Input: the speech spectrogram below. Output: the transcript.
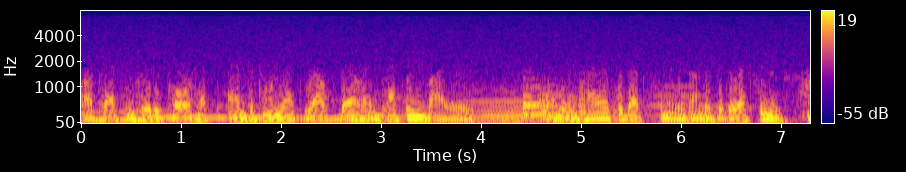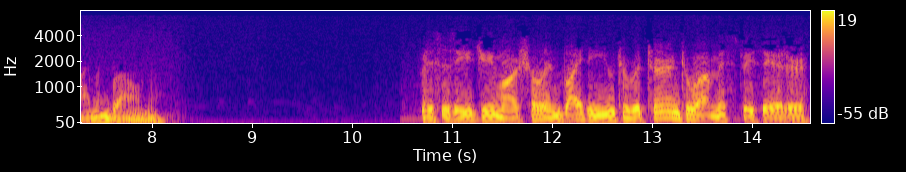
Our cast included Paul Hecht, Anne Pitoniak, Ralph Bell, and Kathleen Byers. The entire production was under the direction of Himan Brown. Is E.G. Marshall inviting you to return to our Mystery Theater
